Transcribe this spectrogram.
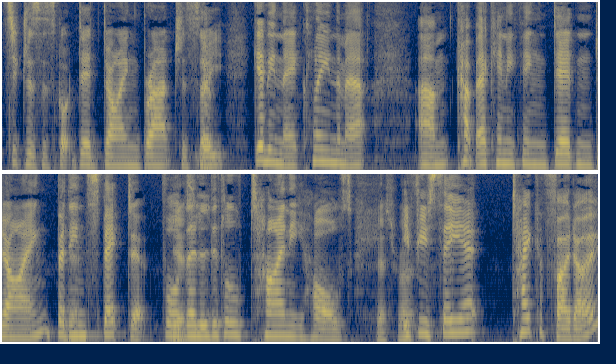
citrus has got dead, dying branches. So you get in there, clean them out, um, cut back anything dead and dying, but Yeah. inspect it for Yes. the little tiny holes. That's right. If you see it, take a photo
